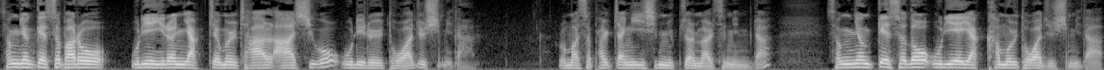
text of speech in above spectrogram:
성경께서 바로 우리의 이런 약점을 잘 아시고 우리를 도와주십니다. 로마서 8장 26절 말씀입니다. 성령께서도 우리의 약함을 도와주십니다.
